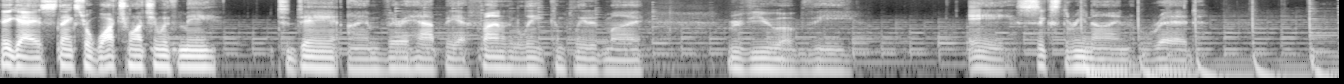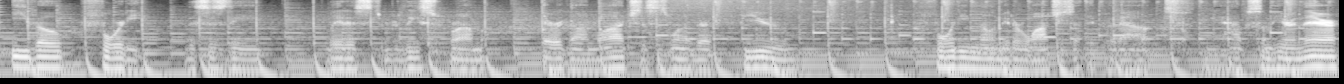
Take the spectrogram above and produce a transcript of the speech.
Hey guys, thanks for watch watching with me. Today I am very happy. I finally completed my review of the A639 Red Evo 40. This is the latest release from Aragon Watch. This is one of their few 40 millimeter watches that they put out. You have some here and there.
